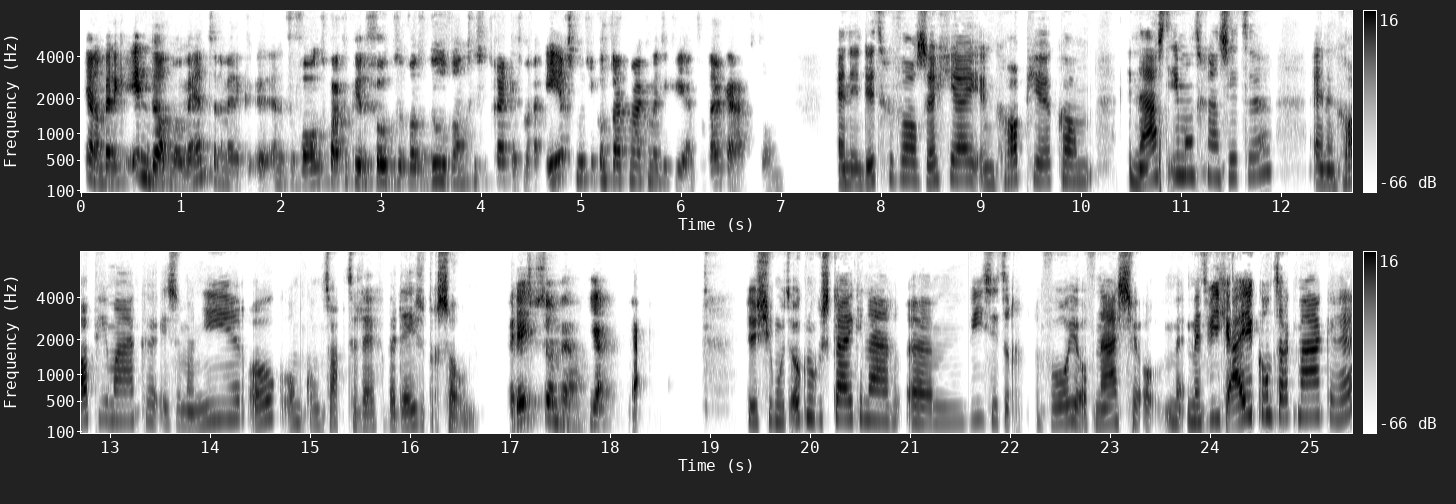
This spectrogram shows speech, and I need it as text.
ja, dan ben ik in dat moment. En, dan ben ik, en vervolgens pak ik weer de focus op wat het doel van het gesprek is. Maar eerst moet je contact maken met die cliënt. Want daar gaat het om. En in dit geval zeg jij, een grapje kan naast iemand gaan zitten. En een grapje maken is een manier ook om contact te leggen bij deze persoon. Bij deze persoon wel, ja. ja. Dus je moet ook nog eens kijken naar um, wie zit er voor je of naast je, met, met, wie ga je contact maken, hè?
